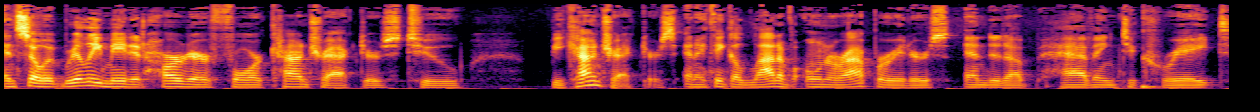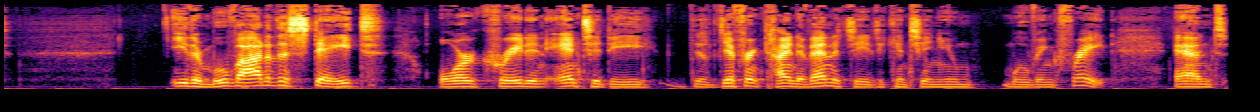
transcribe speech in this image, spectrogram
And so it really made it harder for contractors to be contractors. And I think a lot of owner operators ended up having to create either move out of the state or create an entity, the different kind of entity to continue moving freight. And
